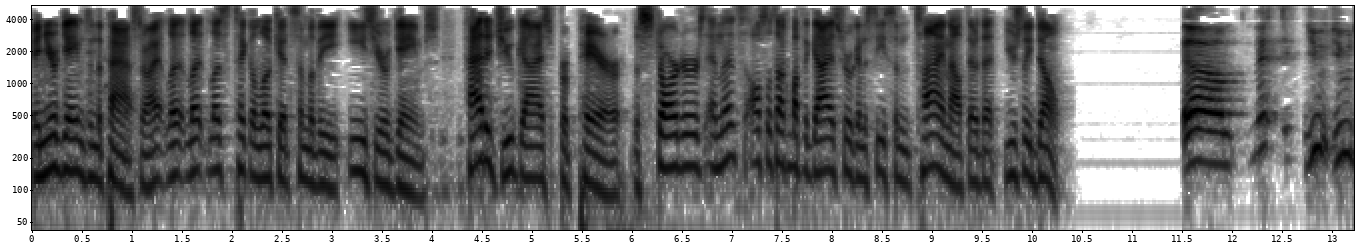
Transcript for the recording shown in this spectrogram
In your games in the past, all right, let, let, let's take a look at some of the easier games. How did you guys prepare the starters? And let's also talk about the guys who are going to see some time out there that usually don't. Um, you you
